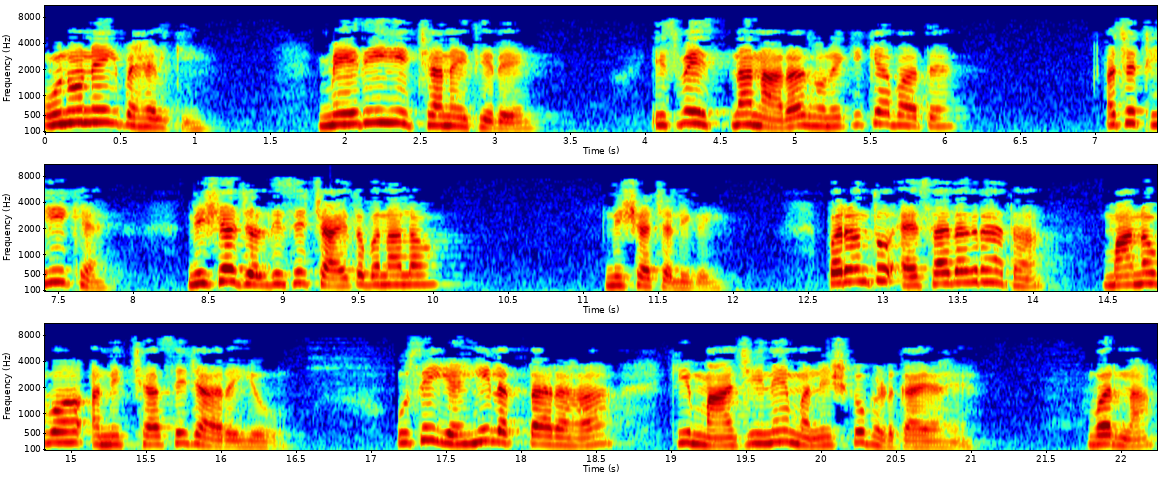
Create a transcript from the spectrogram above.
उन्होंने ही पहल की। मेरी ही इच्छा नहीं थी रे। इसमें इतना नाराज़ होने की क्या बात है? अच्छा ठीक है। निशा, जल्दी से चाय तो बना लाओ। निशा चली गई। परंतु ऐसा लग रहा था, मानो वह अनिच्छा से जा रही हो। उसे यही लगता रहा कि माँ जी ने मनीष को भड़काया है। वरना,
